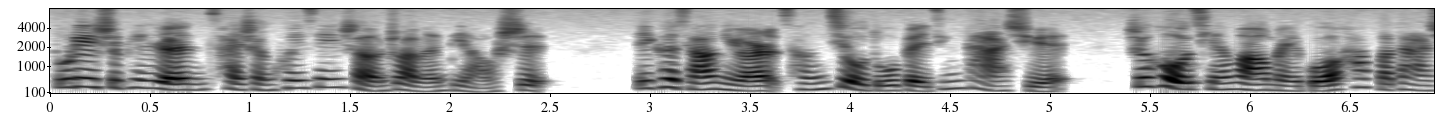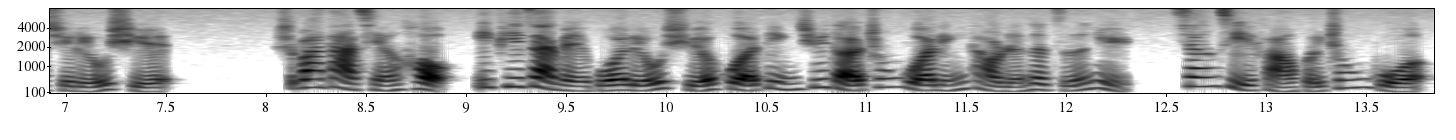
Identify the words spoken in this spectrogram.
独立视频人蔡胜坤先生撰文表示，李克强女儿曾就读北京大学，之后前往美国哈佛大学留学。十八大前后，一批在美国留学或定居的中国领导人的子女相继返回中国，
